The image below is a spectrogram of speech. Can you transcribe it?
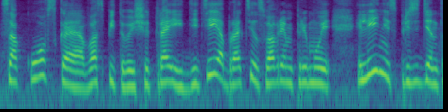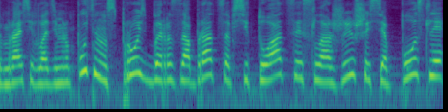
Саковская, воспитывающая троих детей, обратилась во время прямой линии с президентом России Владимиром Путиным с просьбой разобраться в ситуации, сложившейся после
